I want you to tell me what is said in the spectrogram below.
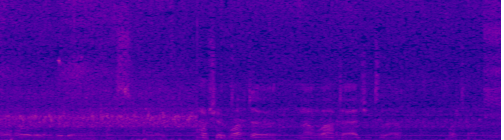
I don't know what we're gonna be doing once. Like, we'll have to, no, we'll have to add you to that. What's that?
